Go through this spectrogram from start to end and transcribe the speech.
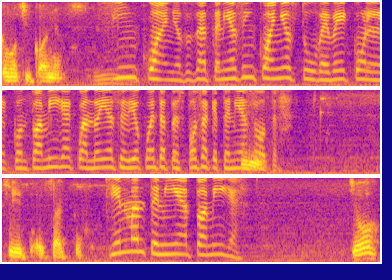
Como cinco años. Cinco años, o sea, tenía cinco años tu bebé con, con tu amiga cuando ella se dio cuenta, tu esposa, que tenías otra. Sí, exacto. ¿Quién mantenía a tu amiga? Yo.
